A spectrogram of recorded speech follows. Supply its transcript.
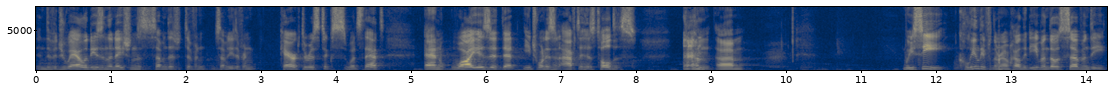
individualities in the nations, 70 different, 70 different characteristics? What's that? And why is it that each one is an after his toldus? um, we see clearly from the Ramchal that even those 70,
